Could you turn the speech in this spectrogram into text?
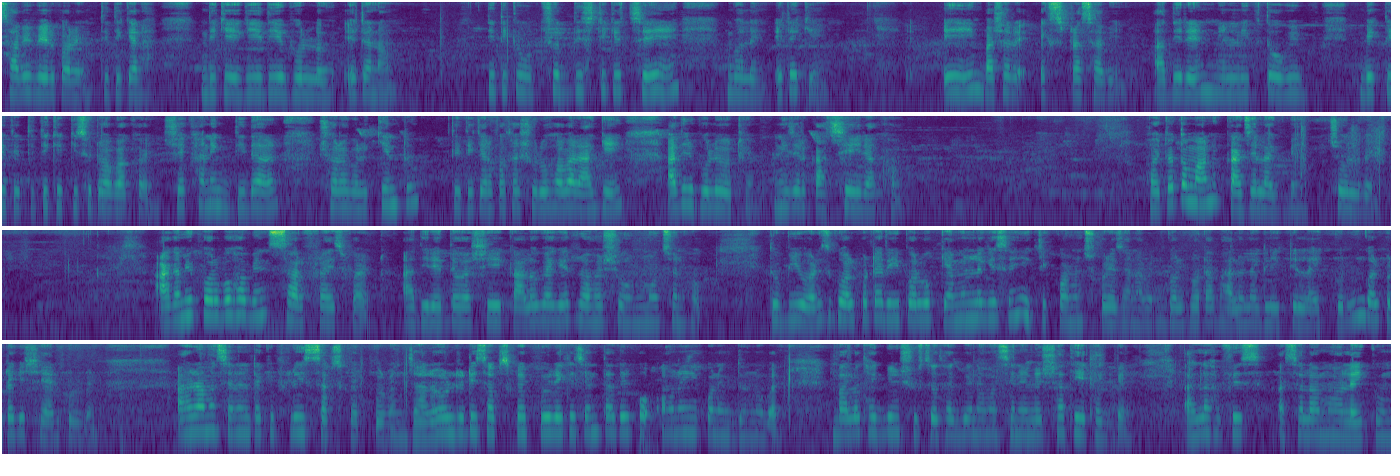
ছাবি বের করে। তিতিকার দিকে এগিয়ে দিয়ে বলল, এটা নাও। তিতিকে উৎসর দৃষ্টিকে চেয়ে বলে, এটা কি? এই বাসার এক্সট্রা ছাবি আদিরের নির্লিপ্ত অভিব্যক্তিতে তিতিকে কিছুটা অবাক হয়। সে খানিক দিদার স্বরে বলে, কিন্তু তিতিকার কথা শুরু হবার আগেই আদির বলে ওঠে, নিজের কাছেই রাখো। হয়তো তোমার কাজে লাগবে, চলবে। আগামী পর্ব হবে সারপ্রাইজ পার্ট। আদিরের দেওয়া সেই কালো ব্যাগের রহস্য উন্মোচন হোক। তো ভিউয়ার্স গল্পটার এই পর্ব কেমন লেগেছে একটি কমেন্টস করে জানাবেন। গল্পটা ভালো লাগলে একটি লাইক করবেন, গল্পটাকে শেয়ার করবেন। আর আমার চ্যানেলটাকে প্লিজ সাবস্ক্রাইব করবেন। যারা অলরেডি সাবস্ক্রাইব করে রেখেছেন, তাদেরকে অনেক অনেক ধন্যবাদ। ভালো থাকবেন, সুস্থ থাকবেন, আমার চ্যানেলের সাথেই থাকবেন। আল্লাহ হাফিজ, আসসালামু আলাইকুম।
